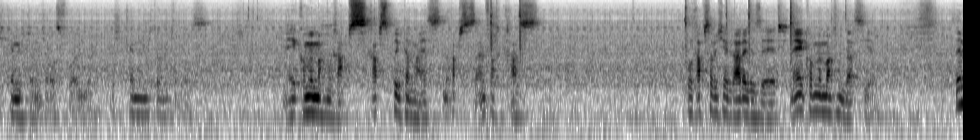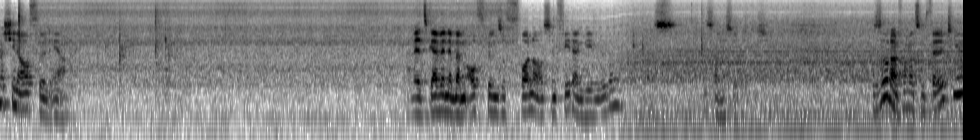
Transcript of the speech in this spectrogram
Ich kenne mich doch nicht aus, Freunde. Ich kenne mich doch nicht aus. Nee, komm, wir machen Raps. Raps bringt am meisten. Raps ist einfach krass. Oh, Raps habe ich ja gerade gesät. Nee, komm, wir machen das hier. Sämaschine auffüllen, ja. Wäre jetzt geil, wenn er beim Auffüllen so vorne aus den Federn gehen würde. Das ist noch nicht so richtig. So, dann fahren wir zum Feld hier.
